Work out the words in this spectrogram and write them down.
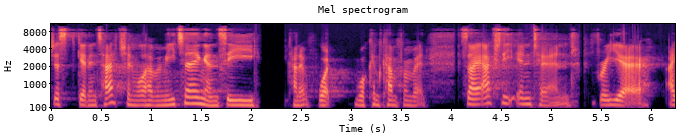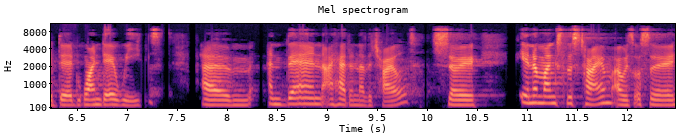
just get in touch and we'll have a meeting and see kind of what, what can come from it. So I actually interned for a year. I did one day a week um, and then I had another child. So in amongst this time, I was also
